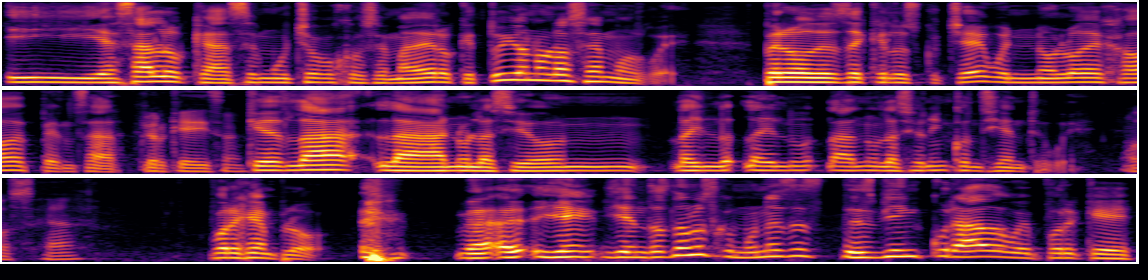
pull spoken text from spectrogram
Y es algo que hace mucho José Madero, que tú y yo no lo hacemos, güey. Pero desde que lo escuché, güey, no lo he dejado de pensar. Creo que dice. Que es la, la anulación, la, anulación inconsciente, güey. O sea. Por ejemplo, y, en, y en dos nombres comunes es, es bien curado, güey, porque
